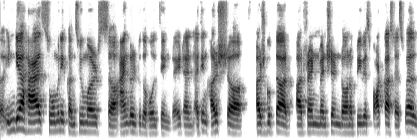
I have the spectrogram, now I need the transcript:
uh, India has so many consumers uh, angle to the whole thing, right? And I think Harsh uh, Harsh Gupta, our, our, friend, mentioned on a previous podcast as well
